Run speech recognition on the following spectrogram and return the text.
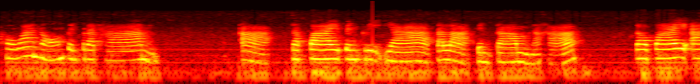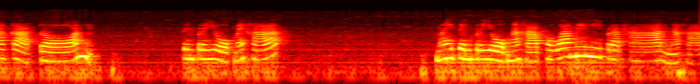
เพราะว่าน้องเป็นประธานอ่า จะไปเป็นกริยา ตลาดเป็นกรรมนะคะ ต่อไปอากาศร้อน เป็นประโยคไหมคะ ไม่เป็นประโยคนะคะ เพราะว่าไม่มีประธานนะคะ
